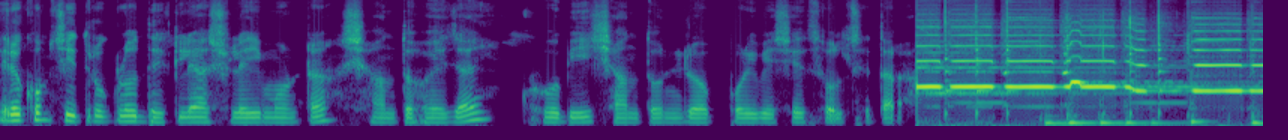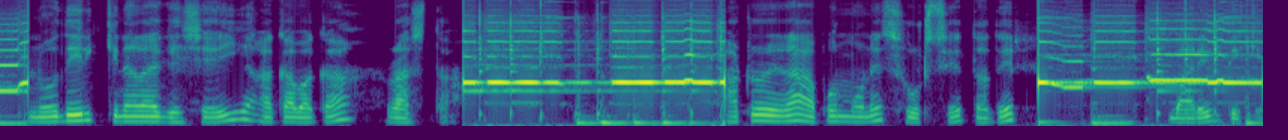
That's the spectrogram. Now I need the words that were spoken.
এরকম চিত্রগুলো দেখলে আসলেই মনটা শান্ত হয়ে যায়, খুবই শান্ত, নীরব পরিবেশে চলছে তারা। নদীর কিনারা ঘেঁষেই আঁকাবাঁকা রাস্তা। হাটুরেরা আপন মনে ছুটছে তাদের বাড়ির দিকে।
